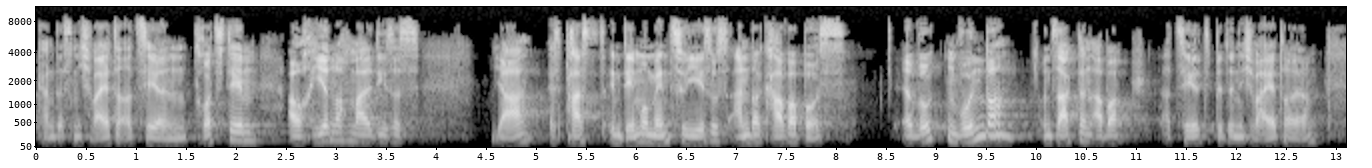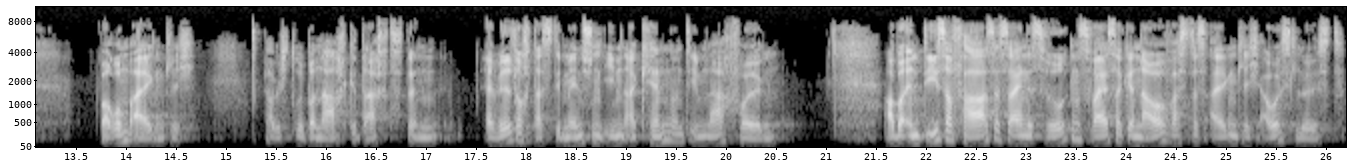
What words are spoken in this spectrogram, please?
kann das nicht weiter erzählen? Trotzdem auch hier nochmal dieses, ja, es passt in dem Moment zu Jesus Undercover Boss. Er wirkt ein Wunder und sagt dann aber, erzählt bitte nicht weiter. Ja. Warum eigentlich? Habe ich drüber nachgedacht, denn er will doch, dass die Menschen ihn erkennen und ihm nachfolgen. Aber in dieser Phase seines Wirkens weiß er genau, was das eigentlich auslöst.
